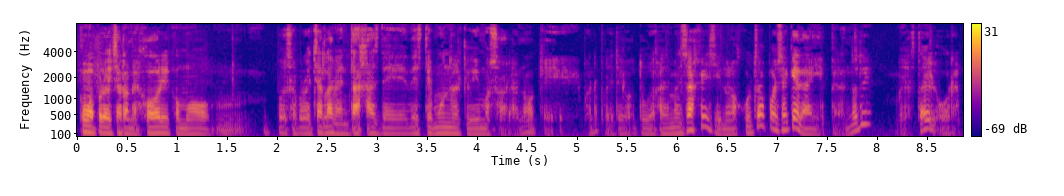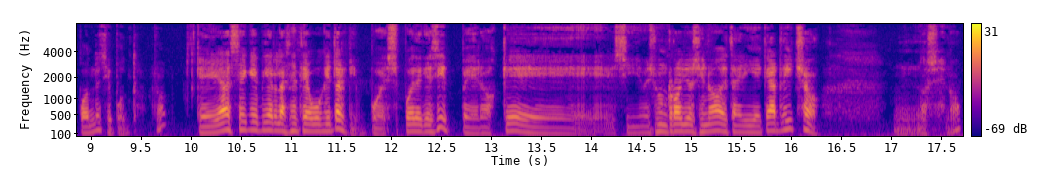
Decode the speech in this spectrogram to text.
cómo aprovecharlo mejor y cómo pues aprovechar las ventajas de, este mundo en el que vivimos ahora, ¿no? Que, bueno, pues te digo, tú dejas el mensaje y si no lo escuchas, pues se queda ahí esperándote, ya está, y luego respondes y punto, ¿no? Que ya sé que pierde la esencia de walkie pues puede que sí, pero es que si es un rollo, si no, estaría ¿qué has dicho? No sé, ¿no?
